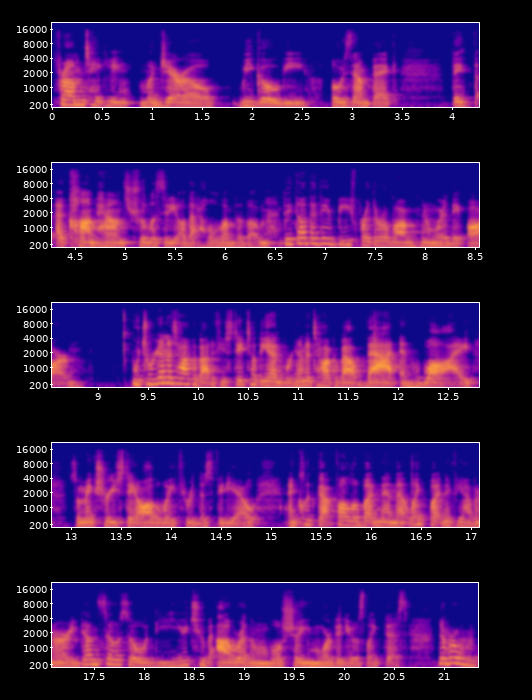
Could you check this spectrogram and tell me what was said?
from taking Mounjaro, Wegovy, Ozempic, they uh, compounds, Trulicity, all that whole lump of them. They thought that they'd be further along than where they are which we're going to talk about. If you stay till the end, we're going to talk about that and why. So make sure you stay all the way through this video and click that follow button and that like button if you haven't already done so. So the YouTube algorithm will show you more videos like this. Number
